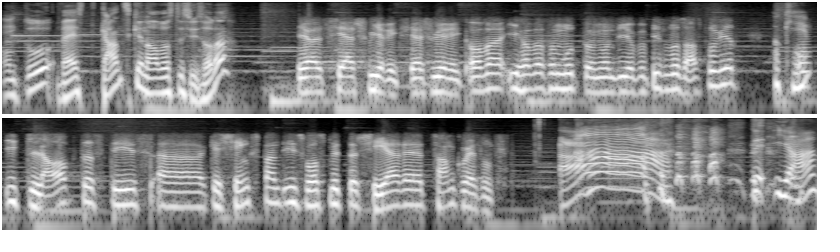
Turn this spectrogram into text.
Und du weißt ganz genau, was das ist, oder? Ja, sehr schwierig, sehr schwierig. Aber ich habe eine Vermutung und ich habe ein bisschen was ausprobiert. Okay. Und ich glaube, dass das äh, Geschenksband ist, was mit der Schere zusammengewesselt. Ah! D- ja,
